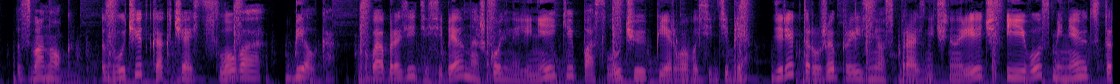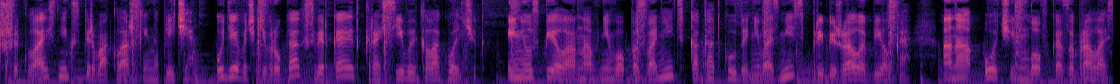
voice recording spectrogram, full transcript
– звонок. Звучит как часть слова «белка». Вообразите себя на школьной линейке по случаю 1 сентября. Директор уже произнес праздничную речь, и его сменяют старшеклассник с первоклашкой на плече. У девочки в руках сверкает красивый колокольчик. И не успела она в него позвонить, как откуда ни возьмись, прибежала белка. Она очень ловко забралась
